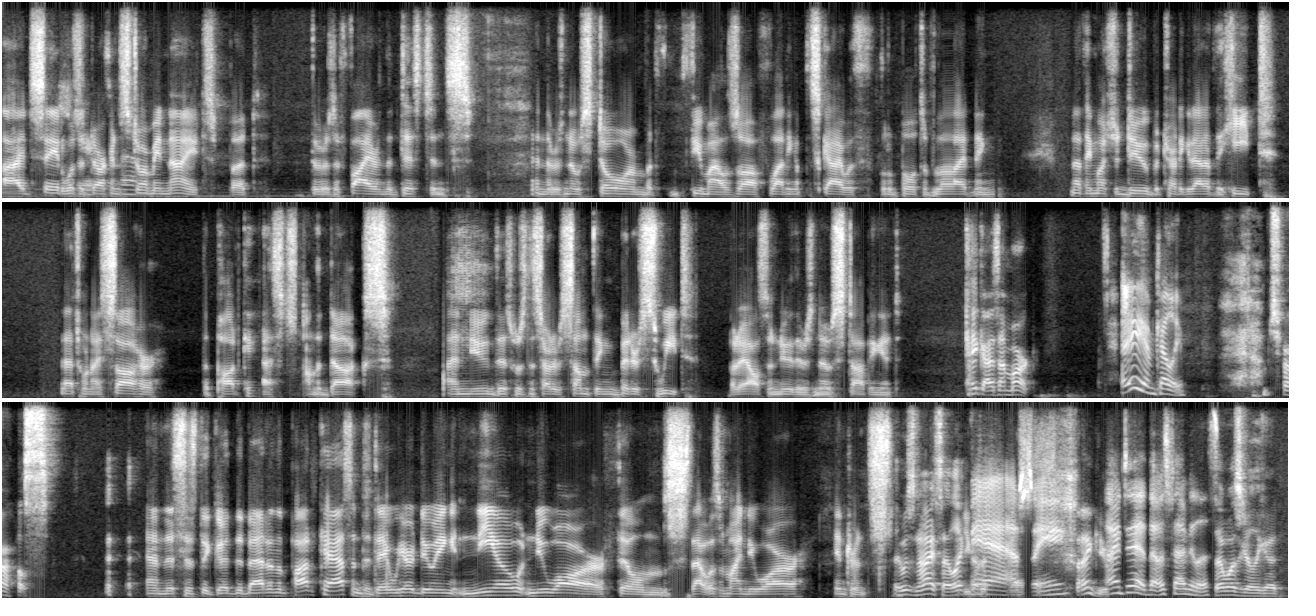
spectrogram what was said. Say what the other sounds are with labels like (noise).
I'd say it was a dark and stormy night, but there was a fire in the distance, and there was no storm, but a few miles off, lighting up the sky with little bolts of lightning. Nothing much to do but try to get out of the heat. That's when I saw her, the podcast on the docks. I knew this was the start of something bittersweet, but I also knew there was no stopping it. Hey guys, I'm Mark, Hey, I'm Kelly. And I'm Charles. And this is the Good, the Bad, and the Podcast. And today we are doing neo noir films. That was my noir entrance. It was nice. I like You that. could- Yeah, see? Thank you. I did. That was fabulous. That was really good.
